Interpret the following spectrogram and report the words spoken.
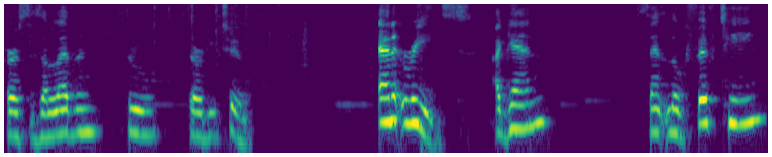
verses 11 through 32. And it reads again, St. Luke 15,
